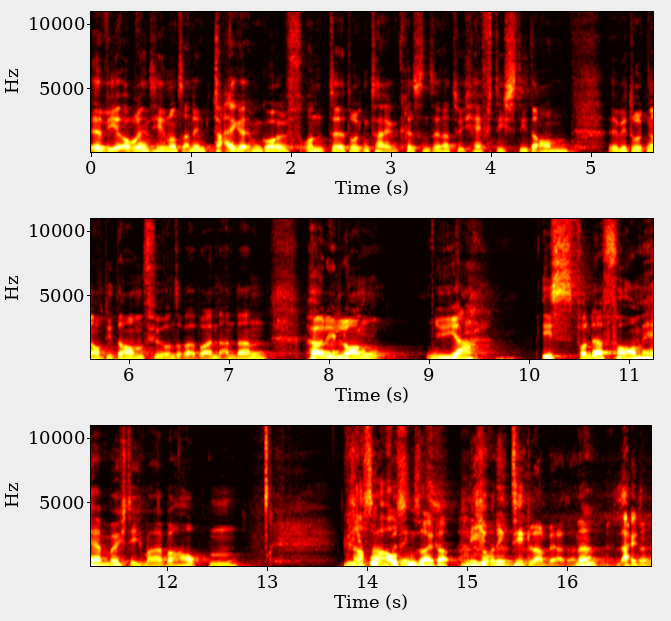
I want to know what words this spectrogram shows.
Äh, wir orientieren uns an dem Tiger im Golf und äh, drücken Tiger Christensen natürlich heftigst die Daumen. Äh, wir drücken auch die Daumen für unsere beiden anderen. Hurley Long, ja, ist von der Form her, möchte ich mal behaupten, krasser Außenseiter. Nicht unbedingt Titelanwärter, ne? Nein.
